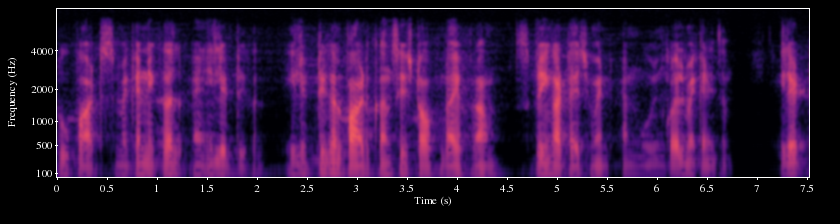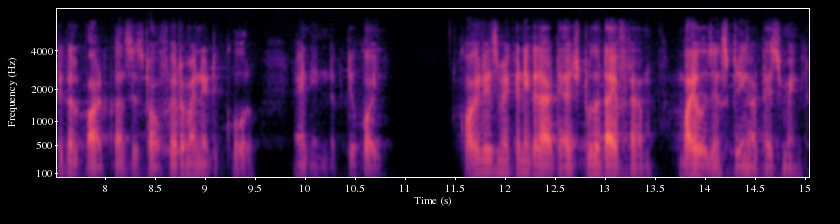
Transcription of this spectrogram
two parts, mechanical and electrical. Electrical part consists of diaphragm, spring attachment and moving coil mechanism. Electrical part consists of ferromagnetic core and inductive coil. Coil is mechanically attached to the diaphragm by using spring attachment.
